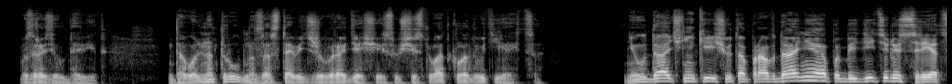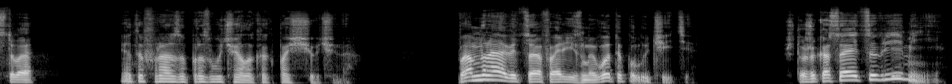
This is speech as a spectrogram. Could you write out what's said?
— возразил Давид. «Довольно трудно заставить живородящие существа откладывать яйца». «Неудачники ищут оправдания, а победители — средства». Эта фраза прозвучала как пощечина. «Вам нравятся афоризмы, вот и получите». Что же касается времени,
